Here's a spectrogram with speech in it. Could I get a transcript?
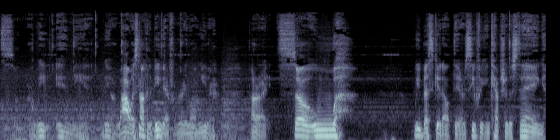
So, are we in the... We are... Wow, it's not going to be there for very long either. Alright, so... We best get out there and see if we can capture this thing.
